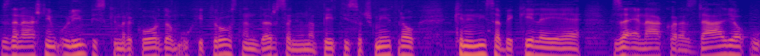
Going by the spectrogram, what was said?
z današnjim olimpijskim rekordom v hitrostnem drsanju na 5000 metrov, Kenenisa Bekele je za enako razdaljo v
